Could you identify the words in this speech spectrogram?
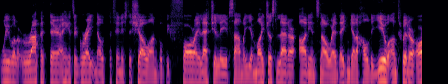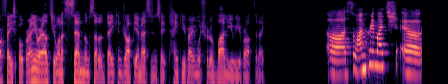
we will wrap it there. I think it's a great note to finish the show on. But before I let you leave, Salma, you might just let our audience know where they can get a hold of you on Twitter or Facebook or anywhere else you want to send them so that they can drop you a message and say thank you very much for the value you brought today. Uh, so I'm pretty much uh,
